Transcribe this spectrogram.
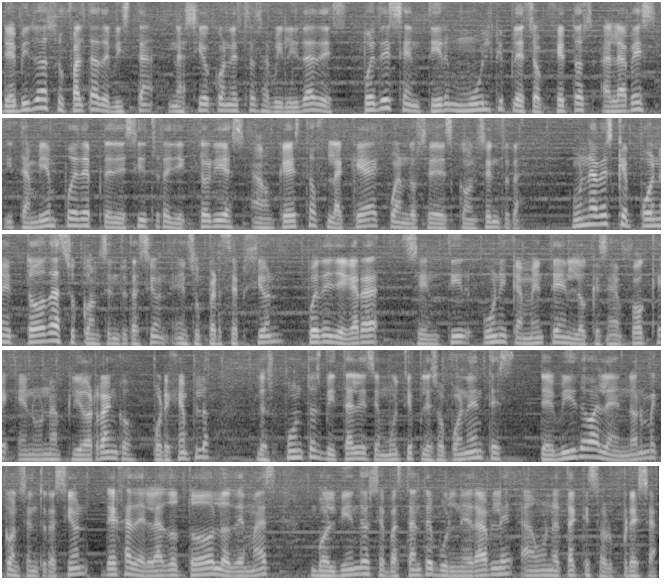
Debido a su falta de vista, nació con estas habilidades. Puede sentir múltiples objetos a la vez y también puede predecir trayectorias, aunque esto flaquea cuando se desconcentra. Una vez que pone toda su concentración en su percepción, puede llegar a sentir únicamente en lo que se enfoque en un amplio rango, por ejemplo, los puntos vitales de múltiples oponentes. Debido a la enorme concentración, deja de lado todo lo demás, volviéndose bastante vulnerable a un ataque sorpresa.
